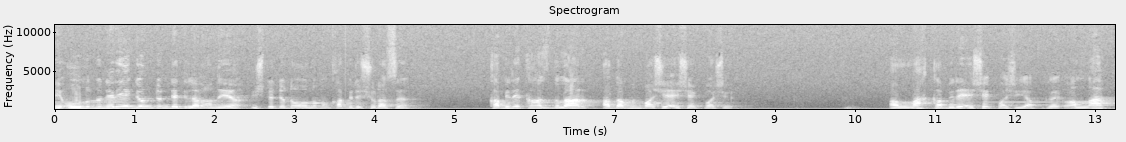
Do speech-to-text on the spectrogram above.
E oğlunu nereye gömdün dediler anıya. İşte dedi oğlumun kabiri şurası. Kabiri kazdılar, adamın başı eşek başı. Allah kabiri eşek başı yaptı. Allah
